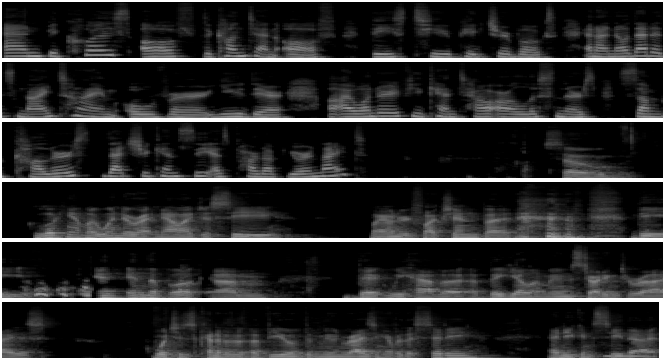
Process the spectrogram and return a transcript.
And because of the content of these two picture books, and I know that it's nighttime over you there, uh, I wonder if you can tell our listeners some colors that you can see as part of your night. So, looking at my window right now, I just see my own reflection. But the in, in the book, um, that we have a, a big yellow moon starting to rise, which is kind of a, a view of the moon rising over the city, and you can see Mm, that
